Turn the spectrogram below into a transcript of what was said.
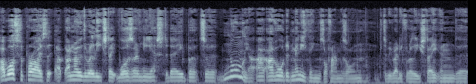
I was surprised that I, I, know the release date was only yesterday, but uh, normally I, have ordered many things off Amazon to be ready for release date, and uh,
